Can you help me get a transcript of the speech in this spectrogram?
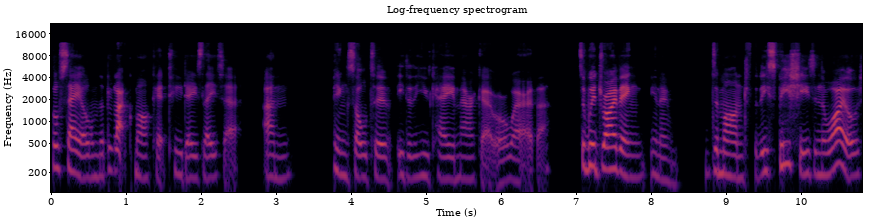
for sale on the black market two days later, um, being sold to either the UK, America, or wherever. So we're driving, you know, demand for these species in the wild,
